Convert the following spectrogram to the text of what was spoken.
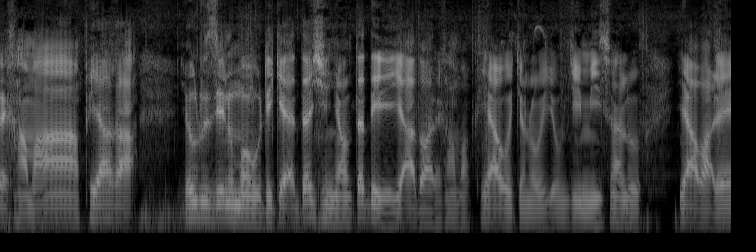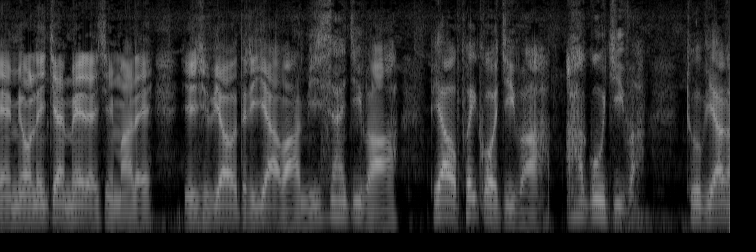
တဲ့အခါမှာဖះက ရုပ်တုစင်းလို့မဟုတ်ဘူးတကယ်အသက်ရှင်ကြောင်းတက်တည်တွေရသွားတဲ့ခါမှာဖះကိုကျွန်တော်ယုံကြည်မိဆန်းလို့ရပါတယ်မျောလင်းချက်မဲ့တဲ့အချိန်မှာလည်းယေရှုဖះကိုတတိယပါမိဆန်းကြည့်ပါဖះကိုဖိတ်ခေါ်ကြည့်ပါအားကိုးကြည့်ပါထိုဖះက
